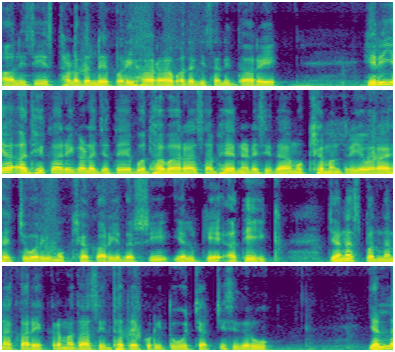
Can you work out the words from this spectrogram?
ಆಲಿಸಿ ಸ್ಥಳದಲ್ಲೇ ಪರಿಹಾರ ಒದಗಿಸಲಿದ್ದಾರೆ. ಹಿರಿಯ ಅಧಿಕಾರಿಗಳ ಜತೆ ಬುಧವಾರ ಸಭೆ ನಡೆಸಿದ ಮುಖ್ಯಮಂತ್ರಿಯವರ ಹೆಚ್ಚುವರಿ ಮುಖ್ಯ ಕಾರ್ಯದರ್ಶಿ ಎಲ್ ಕೆ ಅತೀಕ್ ಜನಸ್ಪಂದನ ಕಾರ್ಯಕ್ರಮದ ಸಿದ್ಧತೆ ಕುರಿತು ಚರ್ಚಿಸಿದರು. ಎಲ್ಲ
